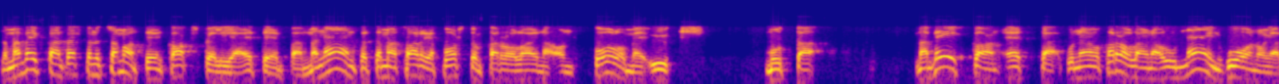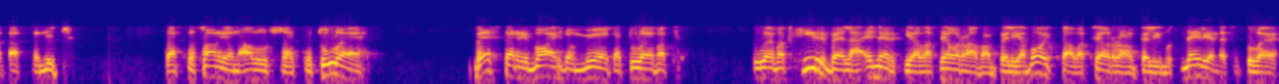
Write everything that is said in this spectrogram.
No mä veikkaan tästä nyt saman tien kaksi peliä eteenpäin. Mä näen, että tämä sarja Boston Carolina on 3-1, mutta mä veikkaan, että kun ne on Carolina ollut näin huonoja tässä nyt, tässä sarjan alussa, että tulee Vestarin vaihdon myötä tulevat, tulevat hirveällä energialla seuraavan pelin ja voittavat seuraavan pelin, mutta neljännessä tulee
